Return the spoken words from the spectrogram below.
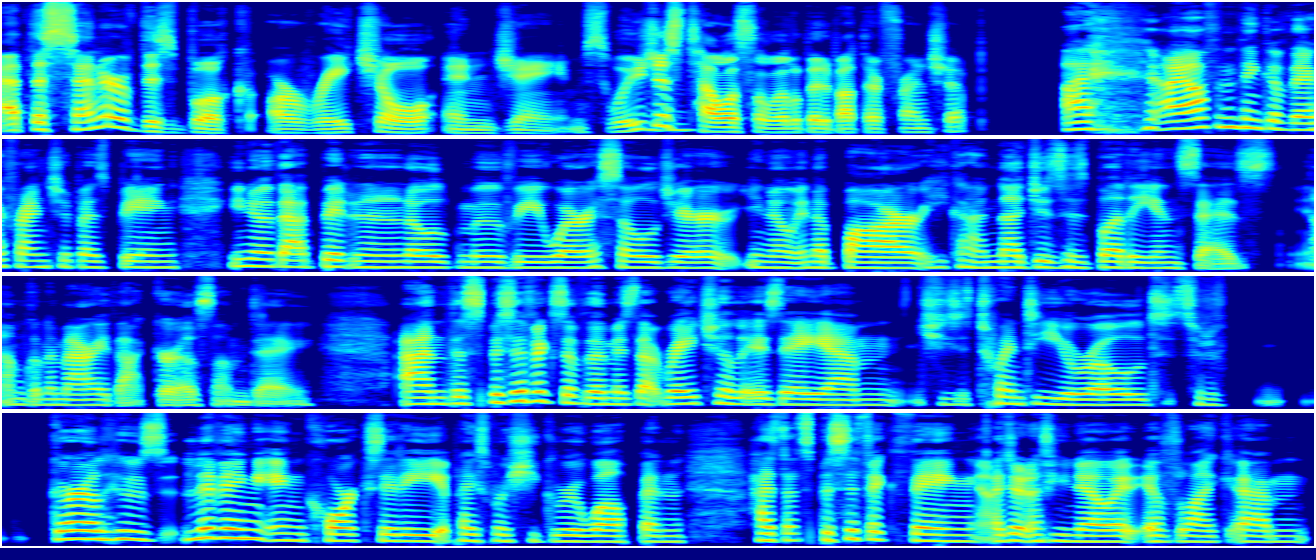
at the center of this book are Rachel and James. Will you just mm-hmm. tell us a little bit about their friendship? I, I often think of their friendship as being, you know, that bit in an old movie where a soldier, you know, in a bar, he kind of nudges his buddy and says, I'm going to marry that girl someday. And the specifics of them is that Rachel is a, um, she's a 20 year old sort of girl who's living in Cork City, a place where she grew up, and has that specific thing. I don't know if you know it of like um,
